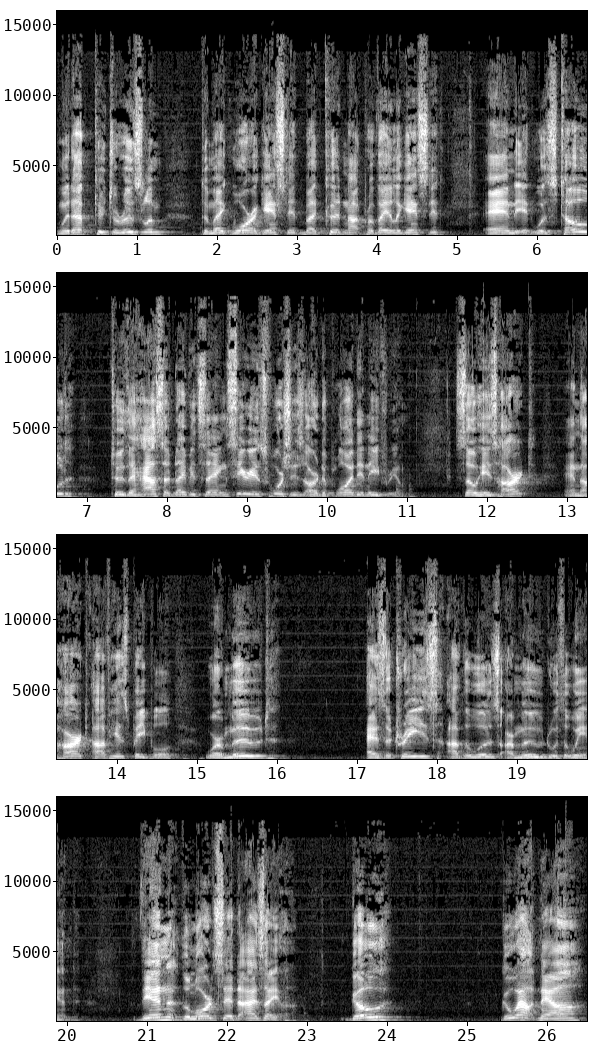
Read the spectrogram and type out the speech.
went up to Jerusalem to make war against it, but could not prevail against it. And it was told to the house of David, saying, Syria's forces are deployed in Ephraim. So his heart and the heart of his people were moved as the trees of the woods are moved with the wind. Then the Lord said to Isaiah, Go, go out now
